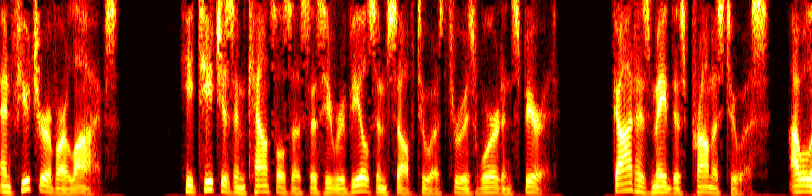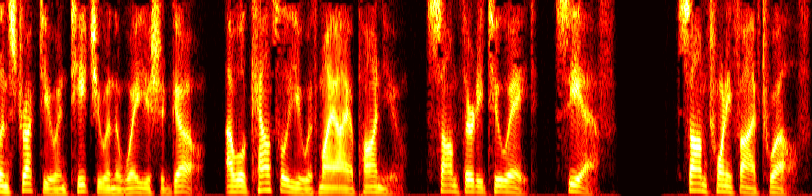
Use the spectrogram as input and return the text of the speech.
and future of our lives. He teaches and counsels us as He reveals Himself to us through His Word and Spirit. God has made this promise to us I will instruct you and teach you in the way you should go, I will counsel you with my eye upon you. Psalm 32 8, cf. Psalm 25 12.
